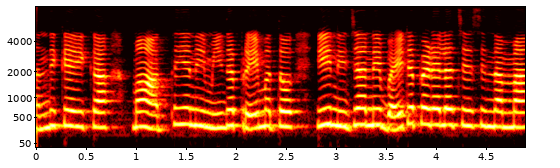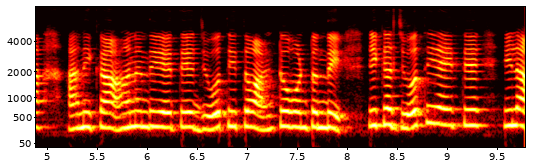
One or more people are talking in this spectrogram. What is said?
అందుకే ఇక మా అత్తయ్య నీ మీద ప్రేమతో ఈ నిజాన్ని బయటపడేలా చేసిందమ్మా అనిక ఆనంది అయితే జ్యోతితో అంటూ ఉంటుంది. ఇక జ్యోతి అయితే ఇలా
